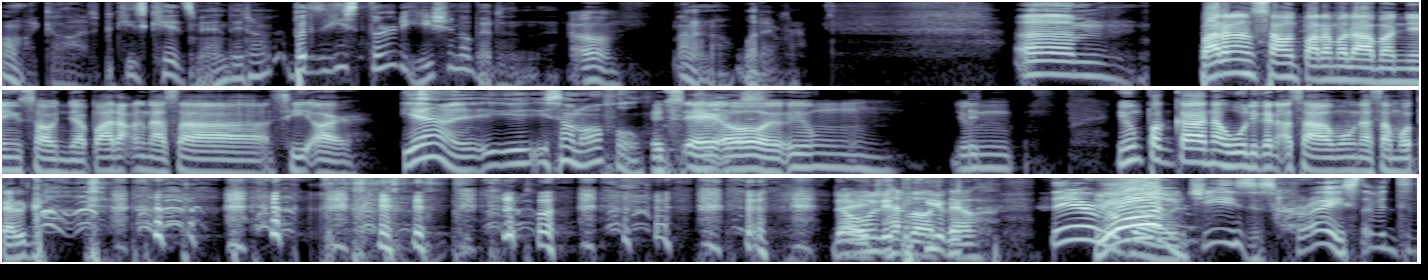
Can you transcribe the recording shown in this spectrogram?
Oh my god, but these kids, man, they don't. But he's thirty. He should know better than that. Oh. I don't know. Whatever. Um. Parang ang sound para malaman niya yung sound niya. Para kang nasa CR. Yeah, you, you sound awful. It's eh, Lex. oh, yung yung yung pagka nahuli ka ng asawa mong nasa motel ka. The All right, only how thing you can, now? There we go. Yun! Jesus Christ! I mean, t-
